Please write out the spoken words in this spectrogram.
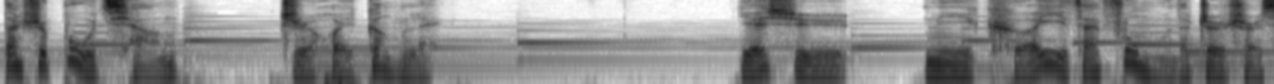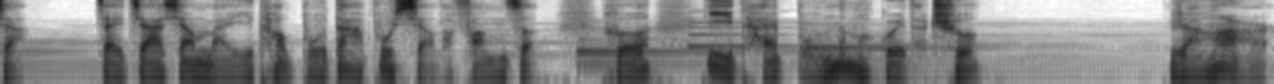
但是不强，只会更累。也许你可以在父母的支持下，在家乡买一套不大不小的房子和一台不那么贵的车，然而，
